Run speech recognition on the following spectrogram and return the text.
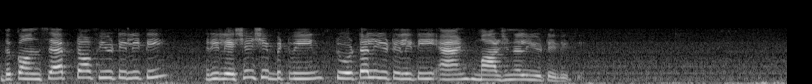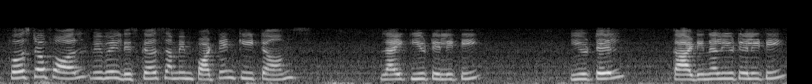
the concept of utility, relationship between total utility and marginal utility. First of all, we will discuss some important key terms like utility, util, cardinal utility,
